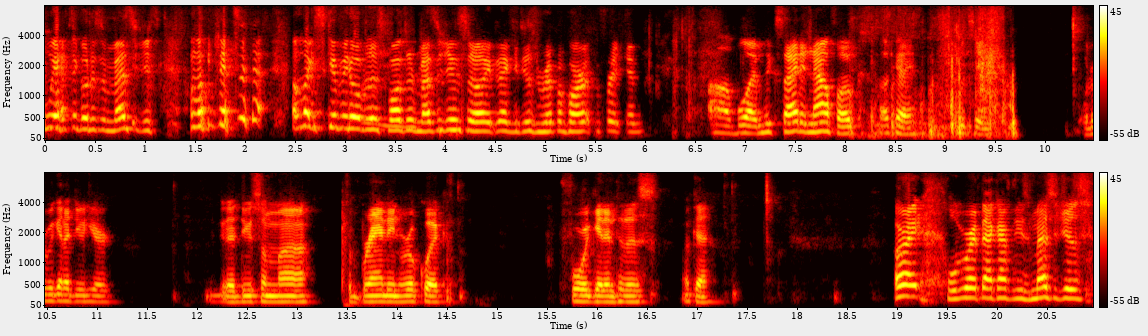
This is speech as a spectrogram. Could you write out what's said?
we have to go to some messages. I'm like, that's, I'm like skipping over the sponsored messages so I, I can just rip apart the freaking. Oh boy, I'm excited now, folks. Okay, let's see. What are we gonna do here? We gotta do some uh some branding real quick before we get into this. Okay. All right, we'll be right back after these messages.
